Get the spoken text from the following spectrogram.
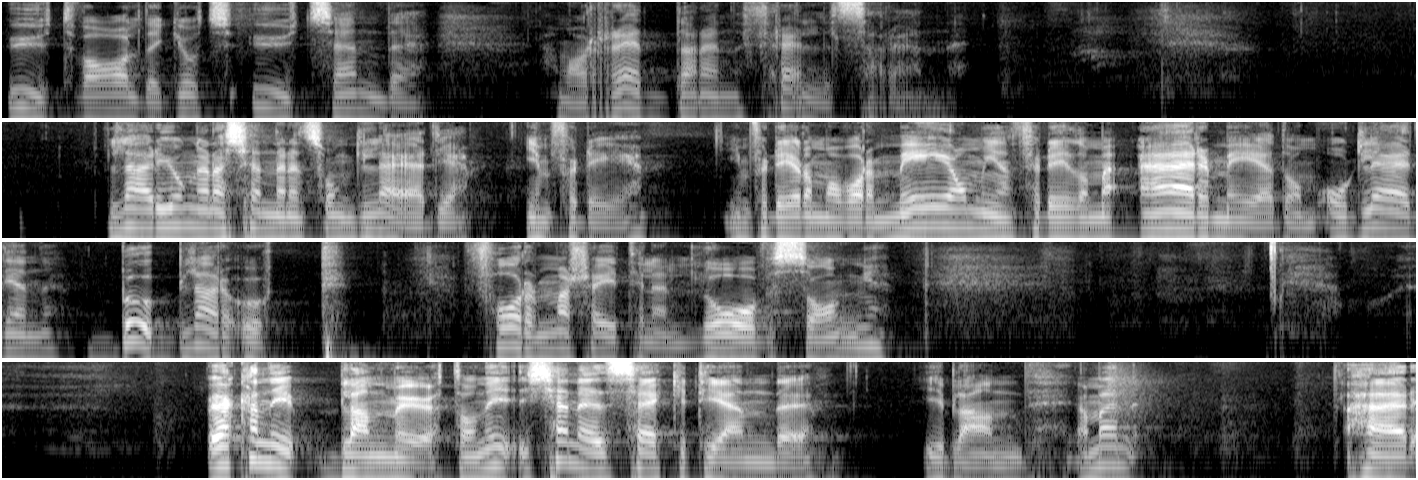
utvalde, Guds utsände. Han var räddaren, frälsaren. Lärjungarna känner en sån glädje inför det. Inför det de har varit med om, inför det de är med om. Och glädjen bubblar upp, formar sig till en lovsång. Jag kan ibland möta, och ni känner säkert igen det ibland, ja men här,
